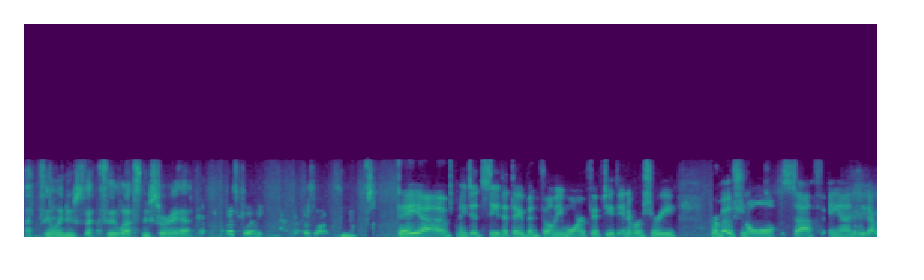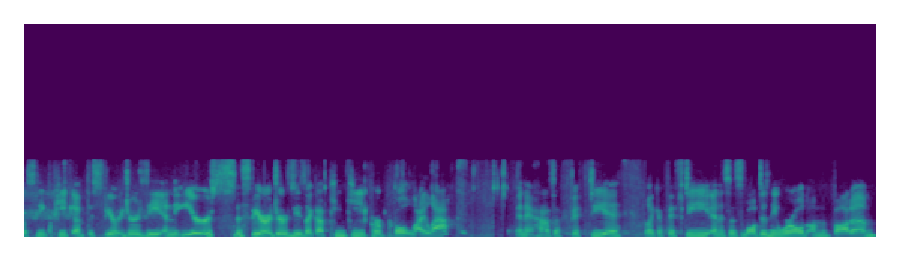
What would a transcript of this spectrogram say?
that's the only news. That's the last news story I had. That's plenty. That's a lot. They, uh, I did see that they've been filming more 50th anniversary promotional stuff, and we got a sneak peek of the Spirit jersey and the ears. The Spirit jersey is like a pinky purple lilac, and it has a 50th, like a 50, and it says Walt Disney World on the bottom,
